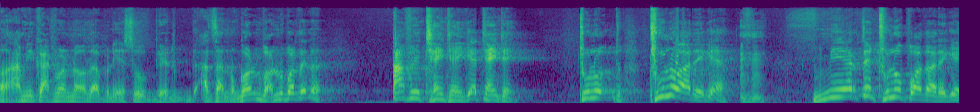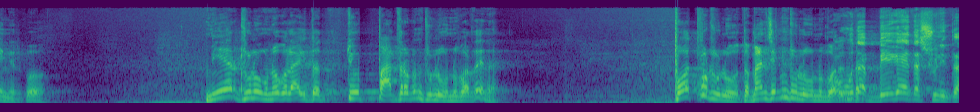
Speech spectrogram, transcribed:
हामी काठमाडौँ आउँदा पनि यसो भेट आचार गर्नु भन्नु पर्दैन। आफ्नै ठ्याइ ठ्याइ क्या ठ्याइ ठ्याइ। ठुलो ठुलो अरे क्या। मेयर चाहिँ ठुलो पद अरे क्या यिनीहरूको। मेयर ठुलो हुनको लागि त त्यो पात्र पनि ठुलो हुनु पर्दैन। पद पो ठुलो हो त मान्छे पनि ठुलो हुनु पर्यो। उता बेगा यता सुनिता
